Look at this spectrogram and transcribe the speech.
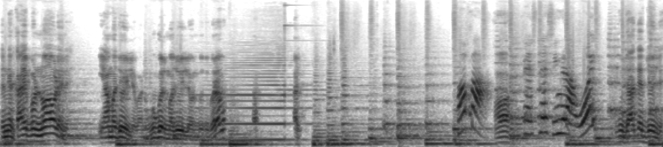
તને કાંઈ પણ ન આવડે ને એ આમાં જોઈ લેવાનું ગૂગલમાં જોઈ લેવાનું બધું બરાબર? હા, પાપા હા. ભેંસને સિંગડા હોય. તું જાતે જ જોઈ લે.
